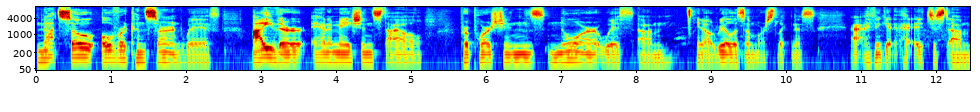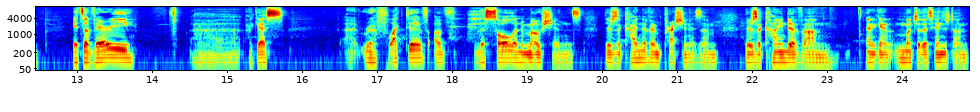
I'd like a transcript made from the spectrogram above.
not so over concerned with either animation style proportions nor with um, you know realism or slickness. I think it it just um, it's a very uh, I guess, uh, reflective of the soul and emotions. There's a kind of impressionism. There's a kind of, um, and again, much of this hinged on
